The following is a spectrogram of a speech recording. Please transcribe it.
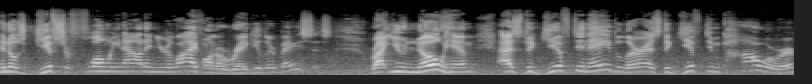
and those gifts are flowing out in your life on a regular basis, right? You know Him as the gift enabler, as the gift empowerer,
